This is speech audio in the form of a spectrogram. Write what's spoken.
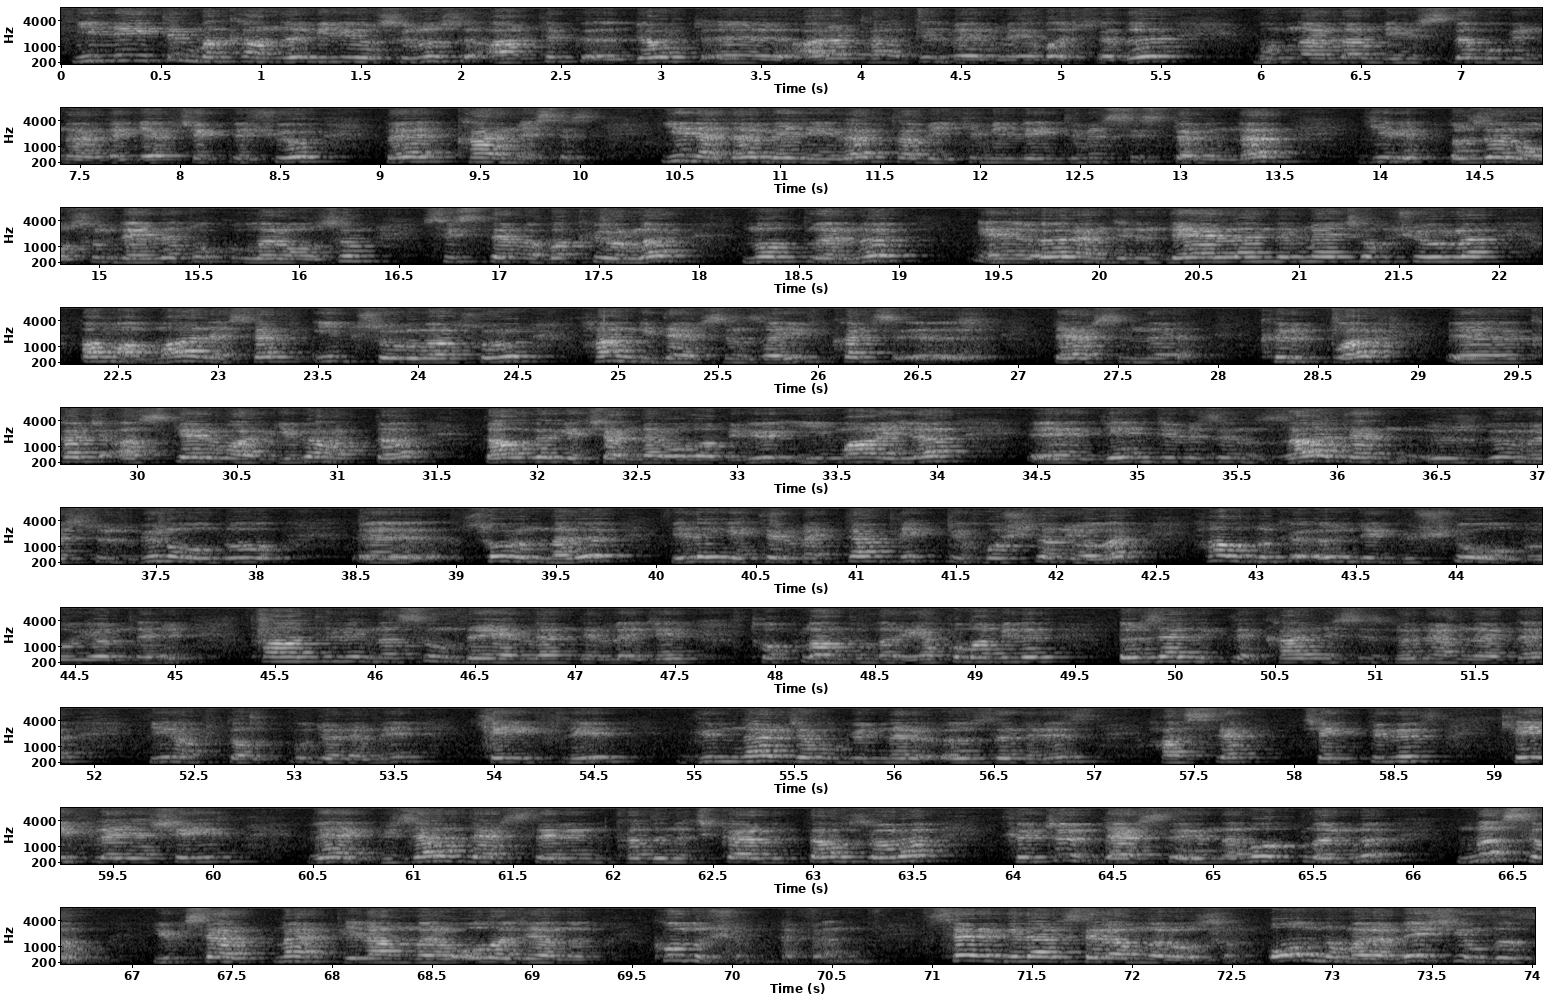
Milli Eğitim Bakanlığı biliyorsunuz artık 4 ara tatil vermeye başladı. Bunlardan birisi de bugünlerde gerçekleşiyor ve karnesiz. Yine de veliler tabii ki Milli Eğitim'in sisteminden girip özel olsun, devlet okulları olsun sisteme bakıyorlar. Notlarını e, öğrencinin değerlendirmeye çalışıyorlar. Ama maalesef ilk sorulan soru hangi dersin zayıf, kaç e, dersinde kırık var, e, kaç asker var gibi hatta dalga geçenler olabiliyor. İma ile e, gencimizin zaten üzgün ve süzgün olduğu e, sorunları dile getirmekten pek bir hoşlanıyorlar. Halbuki önce güçlü olduğu yönleri, tatili nasıl değerlendirileceği toplantıları yapılabilir. Özellikle karnesiz dönemlerde bir haftalık bu dönemi keyifli, günlerce bu günleri özlediniz, hasret çektiniz, keyifle yaşayın ve güzel derslerin tadını çıkardıktan sonra kötü derslerinde notlarını nasıl yükseltme planları olacağını konuşun efendim. Sevgiler selamlar olsun. 10 numara 5 yıldız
